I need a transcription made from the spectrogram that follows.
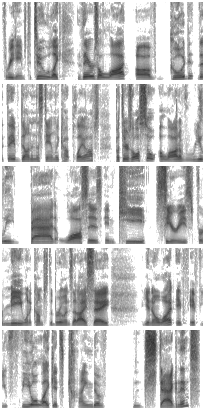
3 games to 2. Like there's a lot of good that they've done in the Stanley Cup playoffs, but there's also a lot of really bad losses in key series for me when it comes to the Bruins that I say, you know what? If if you feel like it's kind of stagnant,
